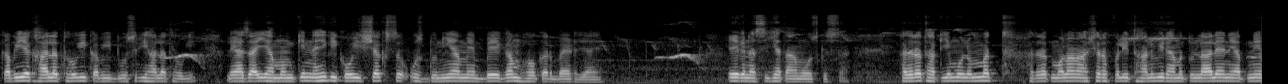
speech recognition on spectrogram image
کبھی ایک حالت ہوگی، کبھی دوسری حالت ہوگی۔ لہٰذا یہ ممکن نہیں کہ کوئی شخص اس دنیا میں بے غم ہو کر بیٹھ جائے۔ ایک نصیحت آموز قصہ۔ حضرت حکیم الامت، حضرت مولانا اشرف علی تھانوی رحمۃ اللہ علیہ نے اپنے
